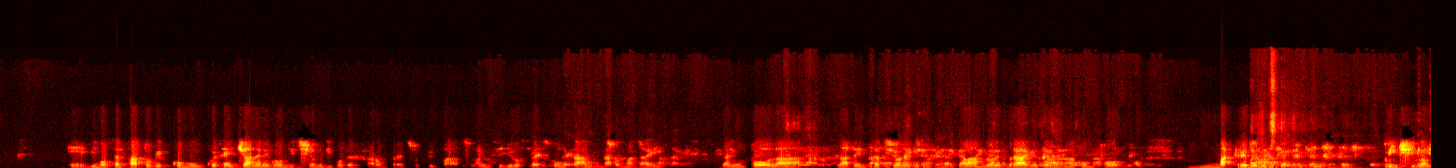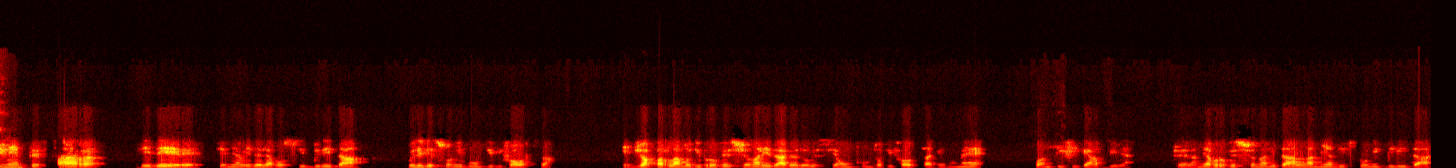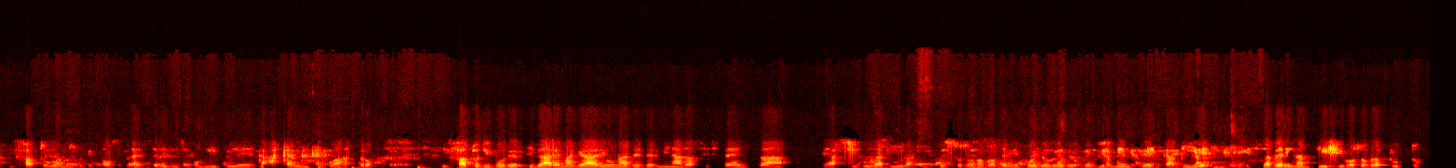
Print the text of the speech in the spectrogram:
e dimostra il fatto che comunque sei già nelle condizioni di poter fare un prezzo più basso. Quindi se glielo stai scontando, insomma, dai, dai un po' la, la, sensazione che stai calando le braghe con, con poco. Ma credo che sia più giusto principalmente far vedere, se ne avete la possibilità, quelli che sono i punti di forza. E già parlando di professionalità, credo che sia un punto di forza che non è quantificabile cioè la mia professionalità, la mia disponibilità, il fatto comunque che possa essere disponibile H24, il fatto di poterti dare magari una determinata assistenza assicurativa, queste sono cose che voi dovete ovviamente capire e sapere in anticipo soprattutto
